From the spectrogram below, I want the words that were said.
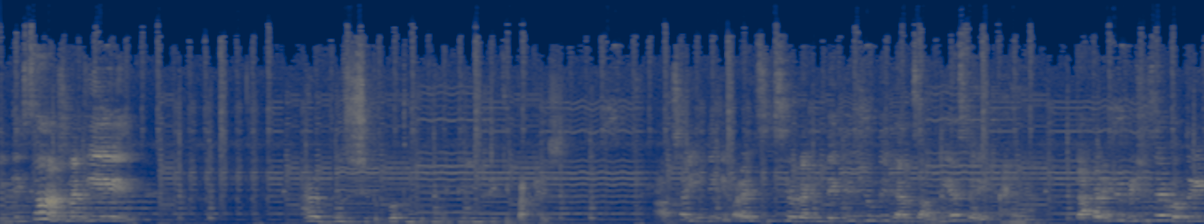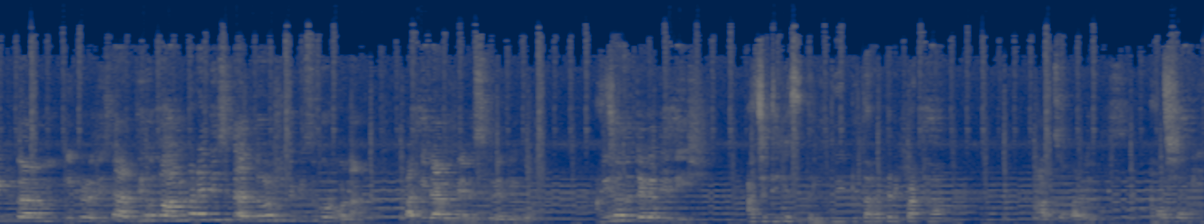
ইন্ডিসাস নাকি আরে বুঝিস তো প্রথম প্রথম একটি ইন্টি কি পাঠাইস আচ্ছা ইন্ডিকে পাঠাইছিস? সেটা কি দেখে শুনতে হ্যান্ডসাম ঠিক আছে? হ্যাঁ। টাকার একটু বেশি চাইব তুই একটু দাম করে। দিস আর যেহেতু আমি পাঠিয়ে দিচ্ছি তার তোর সাথে কিছু করব না। বাকিটা আমি ম্যানেজ করে নেব। দুই হাজার টাকা দিয়ে দিস। আচ্ছা ঠিক আছে তাহলে তুই একটু তাড়াতাড়ি পাঠা। আচ্ছা পাঠিয়ে আচ্ছা। আচ্ছা কি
